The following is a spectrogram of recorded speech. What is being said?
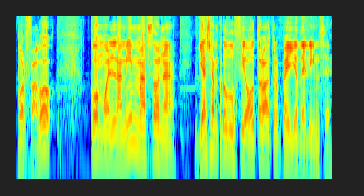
Por favor, como en la misma zona ya se han producido otros atropellos de lince,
